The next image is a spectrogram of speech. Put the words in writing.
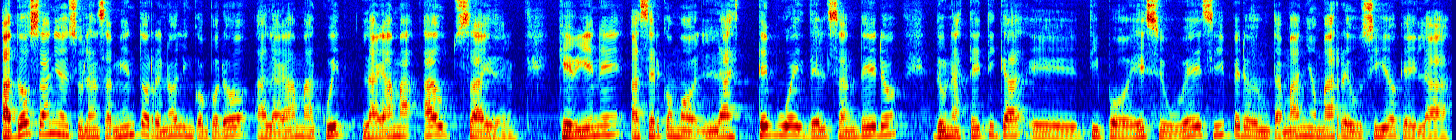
A dos años de su lanzamiento, Renault incorporó a la gama Quid la gama Outsider, que viene a ser como la stepway del Sandero, de una estética eh, tipo SUV, sí, pero de un tamaño más reducido que la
